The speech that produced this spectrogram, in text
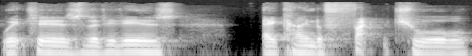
which is that it is a kind of factual,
